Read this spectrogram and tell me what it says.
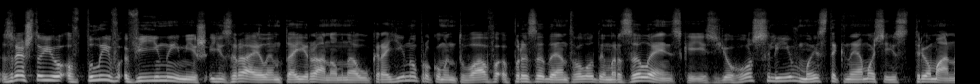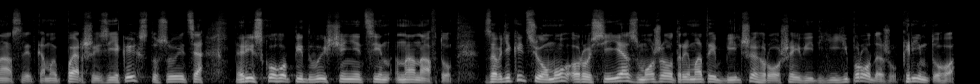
Зрештою, вплив війни між Ізраїлем та Іраном на Україну прокоментував президент Володимир Зеленський. З його слів, ми стикнемося із трьома наслідками. Перший з яких стосується різкого підвищення цін на нафту. Завдяки цьому Росія зможе отримати більше грошей від її продажу. Крім того,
